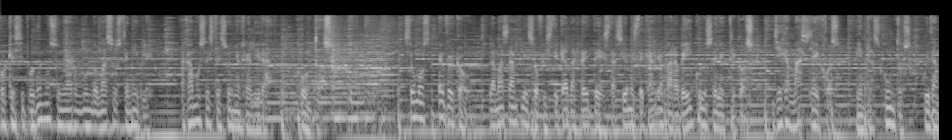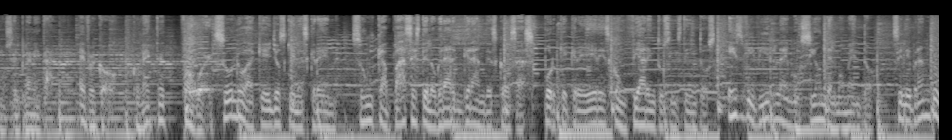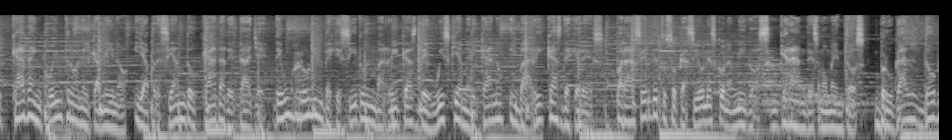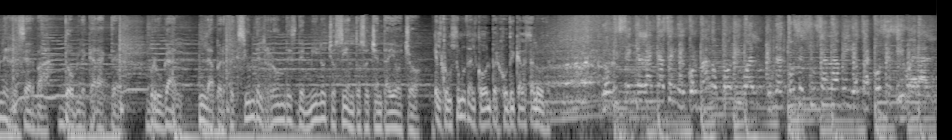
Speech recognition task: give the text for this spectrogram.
Porque si podemos soñar un mundo más sostenible, hagamos este sueño realidad, juntos. Somos Evergo, la más amplia y sofisticada red de estaciones de carga para vehículos eléctricos. Llega más lejos mientras juntos cuidamos el planeta. Evergo, Connected Forward. Solo aquellos quienes creen son capaces de lograr grandes cosas, porque creer es confiar en tus instintos, es vivir la emoción del momento, celebrando cada encuentro en el camino y apreciando cada detalle de un ron envejecido en barricas de whisky americano y barricas de Jerez, para hacer de tus ocasiones con amigos grandes momentos. Brugal doble reserva, doble carácter. Brugal, la perfección del ron desde 1888. El consumo de alcohol perjudica la salud. Lo dicen en la casa, en el colmado por igual. Una cosa es un salami y otra cosa es igual.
